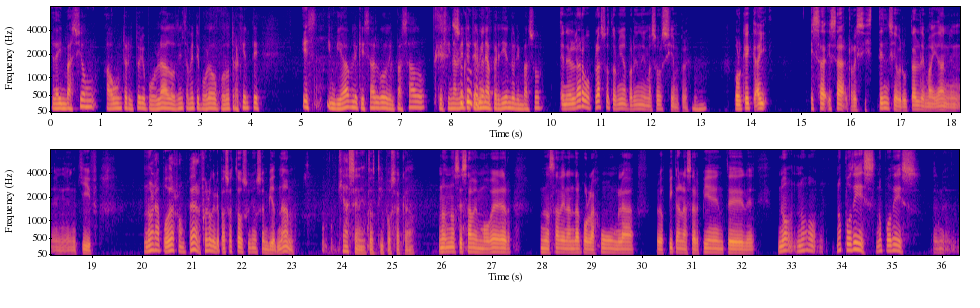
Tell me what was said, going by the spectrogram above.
la invasión a un territorio poblado, densamente poblado por otra gente, ¿Es inviable que es algo del pasado que finalmente termina perdiendo el invasor? En el largo plazo termina perdiendo el invasor siempre. Porque hay esa, esa, resistencia brutal de Maidán en, Kiev. No la podés romper. Fue lo que le pasó a Estados Unidos en Vietnam. ¿Qué hacen estos tipos acá? No, no se saben mover, no saben andar por la jungla, los pican la serpiente. No, no, no podés, no podés.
